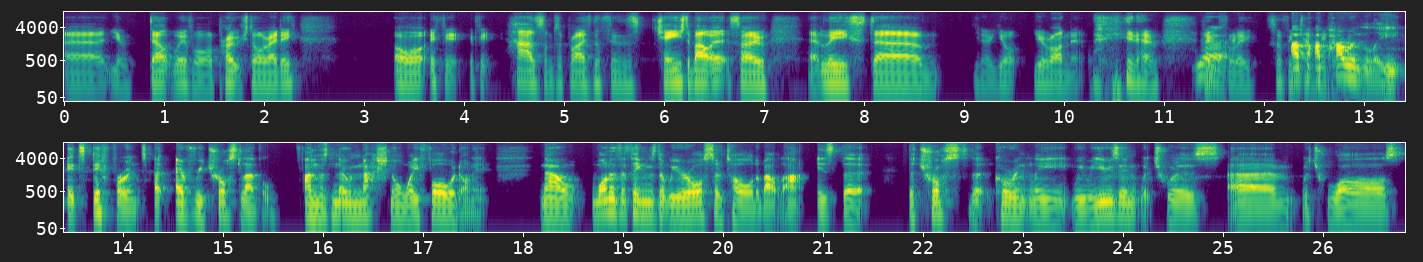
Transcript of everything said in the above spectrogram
uh you know dealt with or approached already or if it if it has i'm surprised nothing's changed about it so at least um you know you're you're on it you know yeah. hopefully something apparently it's different at every trust level and there's no national way forward on it. Now, one of the things that we were also told about that is that the trust that currently we were using, which was um, which was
